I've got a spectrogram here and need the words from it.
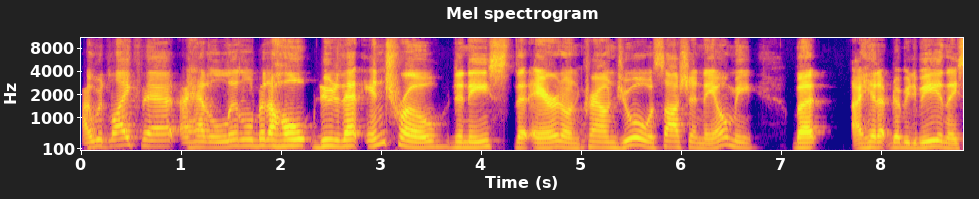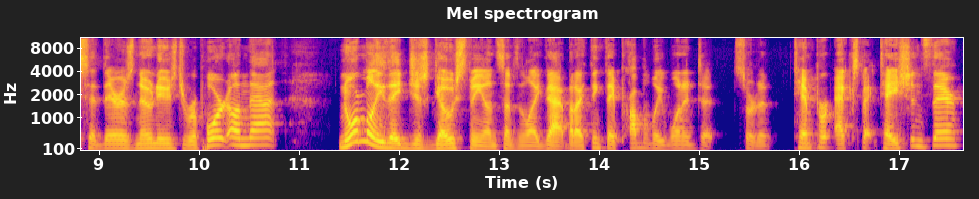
I would like that. I had a little bit of hope due to that intro, Denise, that aired on Crown Jewel with Sasha and Naomi. But I hit up WDB and they said there is no news to report on that. Normally they just ghost me on something like that, but I think they probably wanted to sort of temper expectations there.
